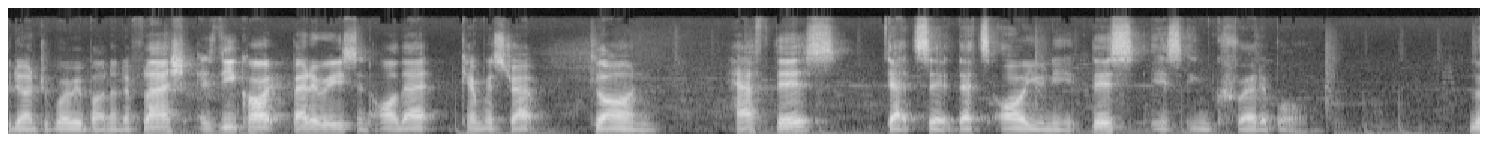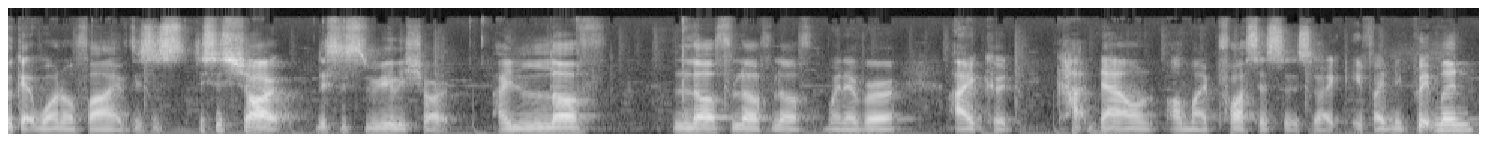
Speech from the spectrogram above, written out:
you don't have to worry about another flash, SD card, batteries, and all that, camera strap, gone. Have this that's it. That's all you need. This is incredible. Look at 105. This is this is sharp. This is really sharp. I love, love, love, love whenever I could cut down on my processes. Right? If an equipment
